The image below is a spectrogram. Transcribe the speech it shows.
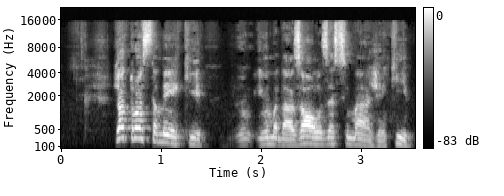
Já trouxe também aqui, em uma das aulas, essa imagem aqui,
